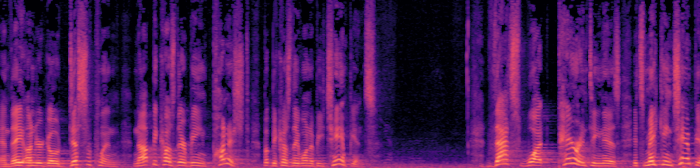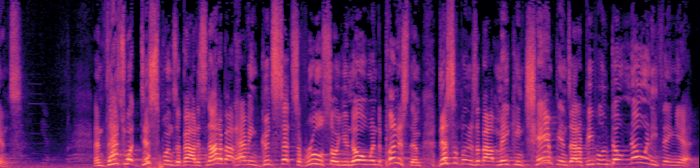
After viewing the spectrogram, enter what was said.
and they undergo discipline not because they're being punished, but because they want to be champions. That's what parenting is it's making champions. And that's what discipline's about. It's not about having good sets of rules so you know when to punish them. Discipline is about making champions out of people who don't know anything yet.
